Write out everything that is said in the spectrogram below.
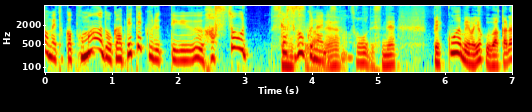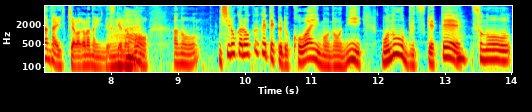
う飴とかポマードが出てくるっていう発想がすごくないですか、ね、そうですね。べっこう飴はよくわからないっちゃわからないんですけども、はい、あの後ろから追っかけてくる怖いものに物をぶつけて、うん、その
